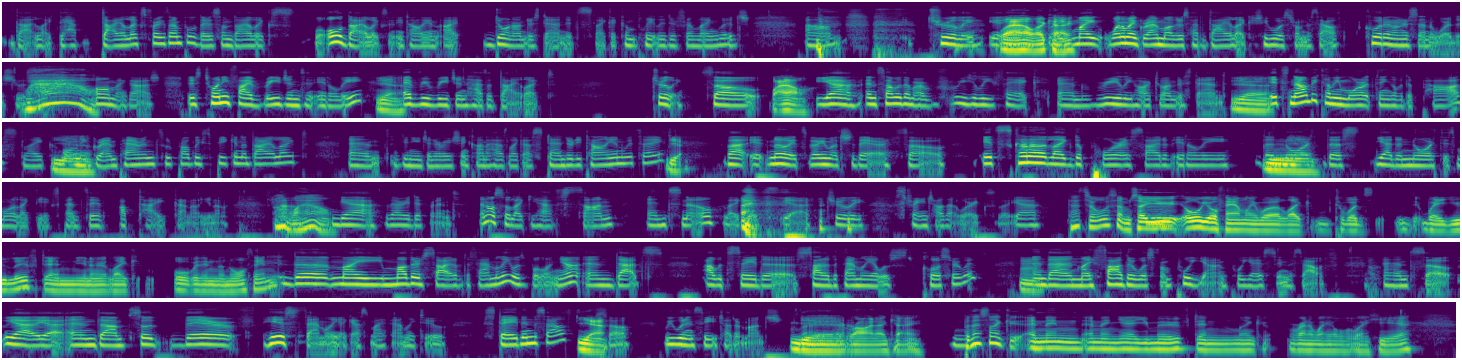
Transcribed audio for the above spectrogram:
that like they have dialects, for example. There's some dialects, well, all dialects in Italian. I don't understand. It's like a completely different language. Um, truly. Wow, yeah. okay. Like my one of my grandmothers had a dialect. She was from the south. Couldn't understand a word that she was. saying. wow Oh my gosh! There's 25 regions in Italy yeah every region has a dialect truly. So Wow. yeah, and some of them are really thick and really hard to understand. Yeah. It's now becoming more a thing of the past. Like only grandparents would probably speak in a dialect, and the new generation kind of has like a standard Italian, we'd say. Yeah. But it no, it's very much there. So it's kind of like the poorest side of Italy. The Mm, yeah. north, the yeah, the north is more like the expensive, uptight kind of, you know. oh uh, wow. Yeah, very different. And also like you have sun and snow. Like it's yeah, truly strange how that works. But yeah. That's awesome. So Mm. you all your family were like towards where you lived and you know like all within the north end? The my mother's side of the family was Bologna, and that's I would say the side of the family I was closer with. Mm. And then my father was from Puglia, and Puglia is in the south. And so yeah, yeah, and um, so their his family, I guess my family too, stayed in the south. Yeah. So we wouldn't see each other much. yeah, right, okay. Mm. But that's like and then and then yeah, you moved and like ran away all the way here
